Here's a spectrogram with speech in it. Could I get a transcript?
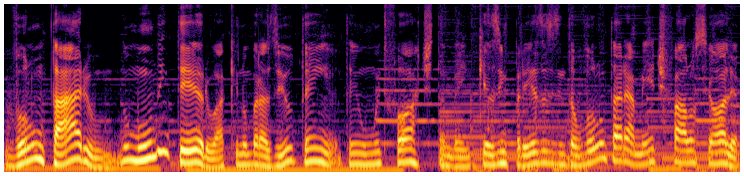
voluntário no mundo inteiro. Aqui no Brasil tem, tem um muito forte também, que as empresas, então, voluntariamente falam assim, olha,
